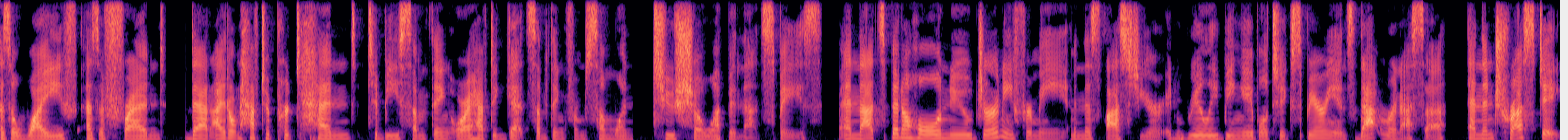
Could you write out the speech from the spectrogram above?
as a wife, as a friend, that I don't have to pretend to be something or I have to get something from someone to show up in that space. And that's been a whole new journey for me in this last year and really being able to experience that Renessa and then trusting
